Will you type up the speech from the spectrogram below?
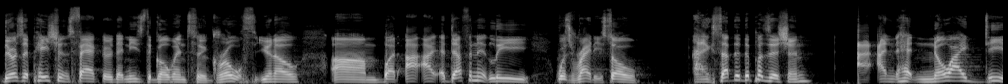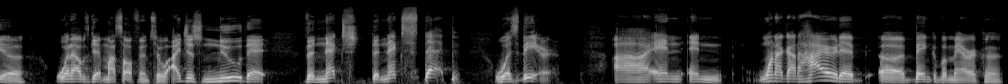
there's a patience factor that needs to go into growth, you know. Um, but I, I definitely was ready. So I accepted the position. I, I had no idea what I was getting myself into. I just knew that the next the next step was there. Uh, and and when I got hired at uh, Bank of America,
